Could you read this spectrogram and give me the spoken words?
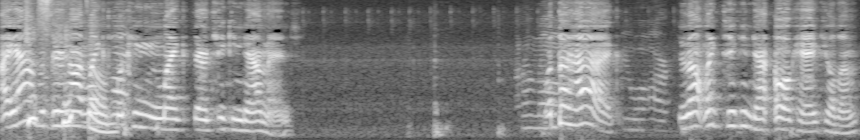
I am, Just but they're hit not like looking like they're taking damage. I don't know. What the heck? They're not like taking damage. Oh, okay, I killed them.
